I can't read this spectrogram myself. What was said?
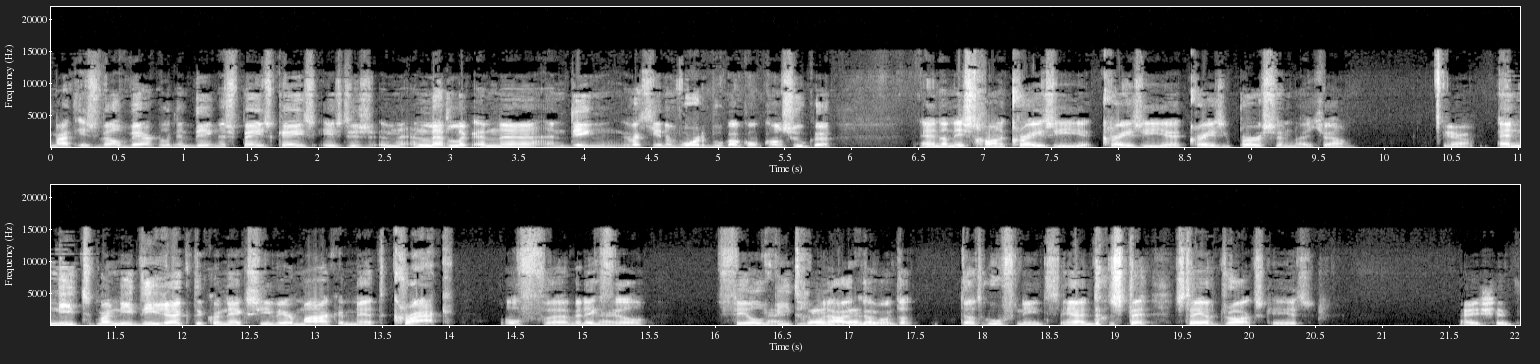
Maar het is wel werkelijk een ding. Een space case is dus een, letterlijk een, eh, een ding wat je in een woordenboek ook op kan zoeken. En dan is het gewoon een crazy, crazy, eh, crazy person, weet je wel. Ja. En niet, maar niet direct de connectie weer maken met crack. Of eh, weet ik Nee. veel. Veel Nee, wiet gebruiken. want dat, dat hoeft niet. Ja, dat stay, stay off drugs, kids. Hey shit,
